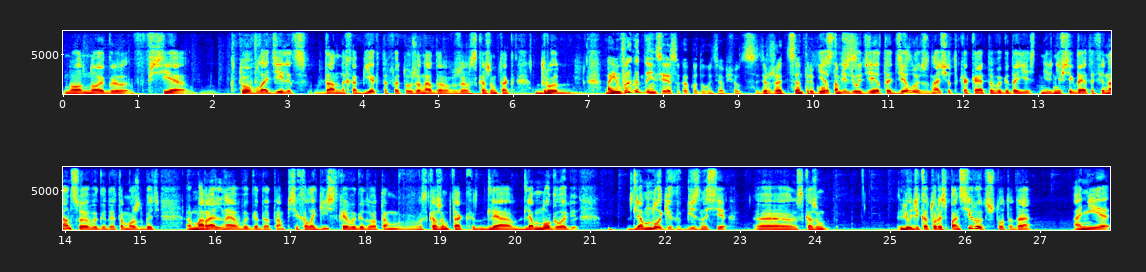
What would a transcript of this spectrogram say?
Но, но я говорю, все кто владелец данных объектов, это уже надо уже, скажем так, дро... А им выгодно, интересно, как вы думаете, вообще вот содержать в центре города? Если там... люди это делают, значит, какая-то выгода есть. Не, не всегда это финансовая выгода, это может быть моральная выгода, там, психологическая выгода, там, скажем так, для, для многого для многих в бизнесе, э, скажем, люди, которые спонсируют что-то, да, они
